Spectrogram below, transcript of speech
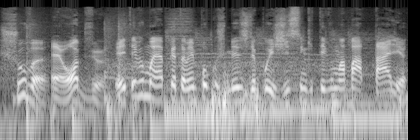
chuva, é óbvio. E aí teve uma época também, poucos meses depois disso, em que teve uma batalha,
